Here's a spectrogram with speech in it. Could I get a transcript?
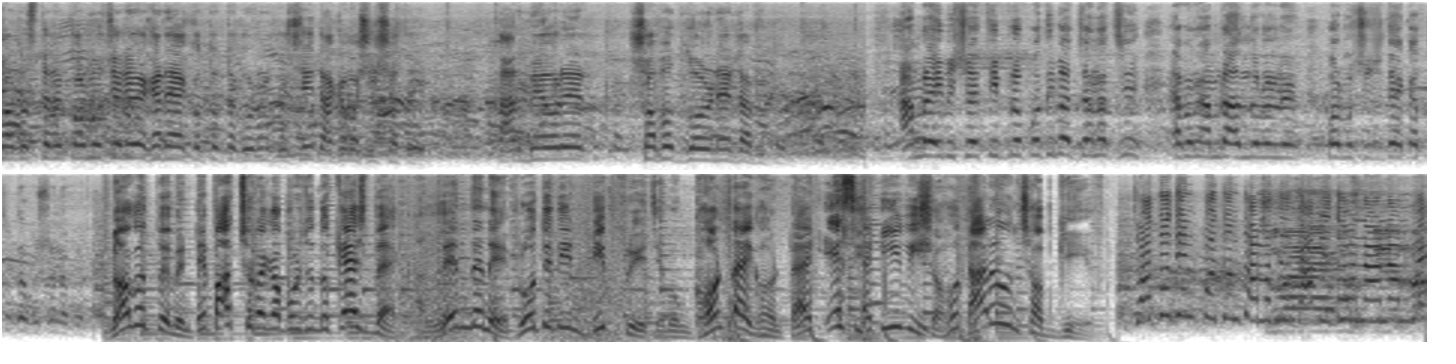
সর্বস্তরের কর্মচারীও এখানে একত্রতা গ্রহণ করছি ঢাকাবাসীর সাথে। তার মেয়রের শপথ গ্রহণের দাবিতে আমরা এই বিষয়ে তীব্র প্রতিবাদ জানাচ্ছি এবং আমরা আন্দোলনের কর্মসূচিতে একাত্মতা ঘোষণা করছি। নগদ পেমেন্টে পাঁচশো টাকা পর্যন্ত ক্যাশব্যাক আর লেনদেনে প্রতিদিন ডিপ ফ্রিজ এবং ঘন্টায় ঘন্টায় এসি টিভি সহ দারুণ সব গিফট যতদিন পর্যন্ত আমাদের দাবি দেওয়া না নামবে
